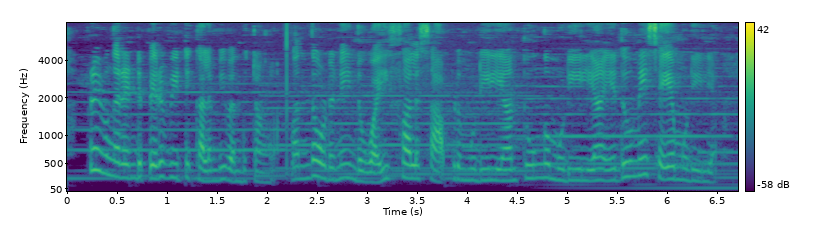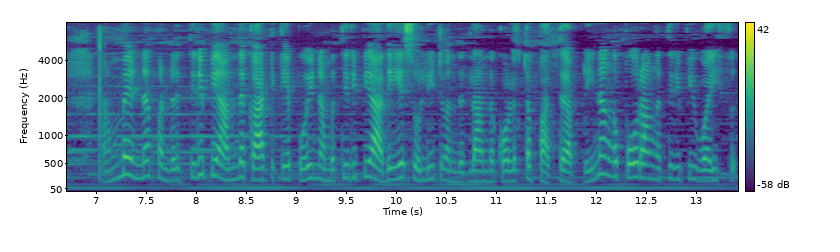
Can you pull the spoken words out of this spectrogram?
அப்புறம் இவங்க ரெண்டு பேரும் வீட்டுக்கு கிளம்பி வந்துட்டாங்களாம். வந்த உடனே இந்த ஒய்ஃபால் சாப்பிட முடியலையா தூங்க முடியலையா எதுவுமே செய்ய முடியலையா? நம்ம என்ன பண்ணுறது திருப்பி அந்த காட்டுக்கே போய் நம்ம திருப்பி அதையே சொல்லிட்டு வந்துடலாம் அந்த குளத்தை பார்த்து அப்படின்னு அங்கே போகிறாங்க திருப்பி ஒய்ஃபு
